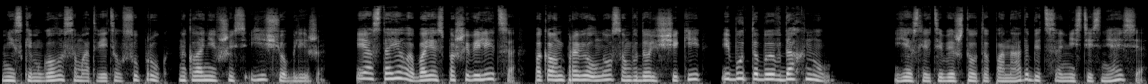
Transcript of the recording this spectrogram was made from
Низким голосом ответил супруг, наклонившись еще ближе. Я стояла, боясь пошевелиться, пока он провел носом вдоль щеки и будто бы вдохнул. «Если тебе что-то понадобится, не стесняйся».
